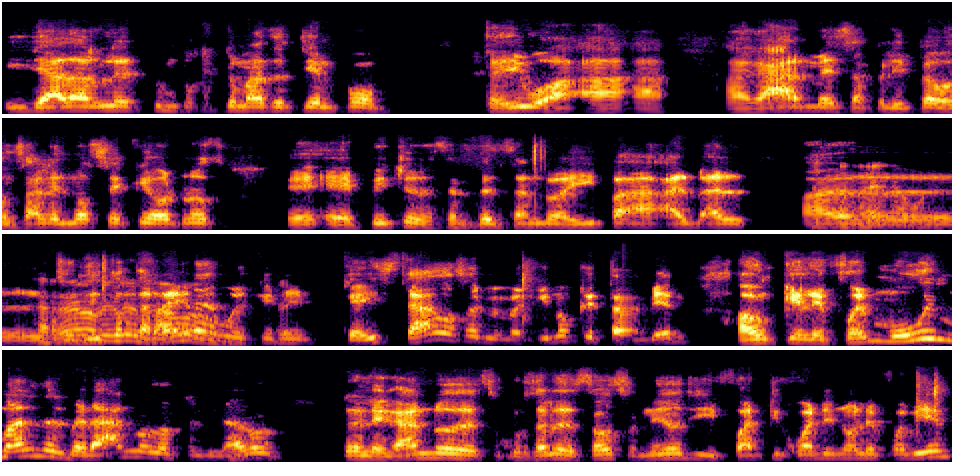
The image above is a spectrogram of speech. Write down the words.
y ya darle un poquito más de tiempo, te digo, a, a, a Gámez, a Felipe González, no sé qué otros eh, eh, pitchers estén pensando ahí para al, al al Carrera, Carrera, güey, que, que, ahí está, o sea, me imagino que también, aunque le fue muy mal en el verano, lo terminaron relegando de sucursales de Estados Unidos y fue a Tijuana y no le fue bien,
